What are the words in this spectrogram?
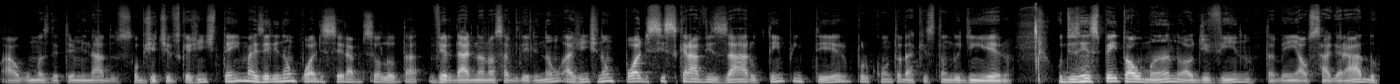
a alguns determinados objetivos que a gente tem, mas ele não pode ser absoluta verdade na nossa vida. Ele não, a gente não pode se escravizar o tempo tempo inteiro por conta da questão do dinheiro. O desrespeito ao humano, ao divino, também ao sagrado,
